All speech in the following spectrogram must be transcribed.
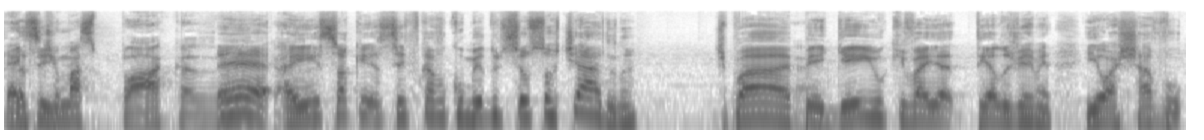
É assim, tinha umas placas, né, É, cara? aí só que você ficava com medo de ser sorteado, né? Tipo, ah, é. peguei o que vai ter a luz vermelha. E eu achava. Uh,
